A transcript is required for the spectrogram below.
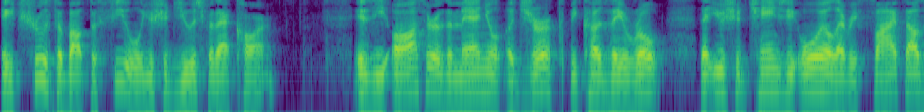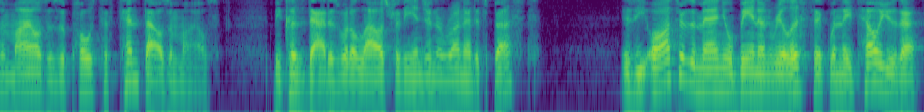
a truth about the fuel you should use for that car? Is the author of the manual a jerk because they wrote that you should change the oil every 5,000 miles as opposed to 10,000 miles because that is what allows for the engine to run at its best? Is the author of the manual being unrealistic when they tell you that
